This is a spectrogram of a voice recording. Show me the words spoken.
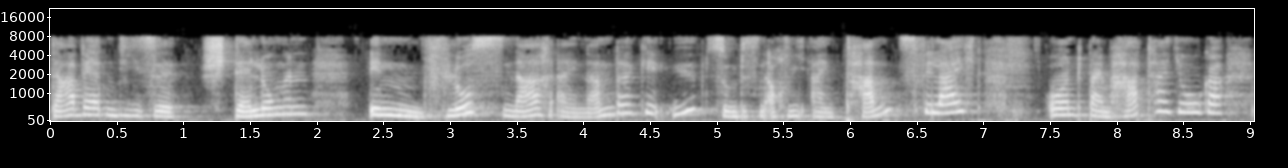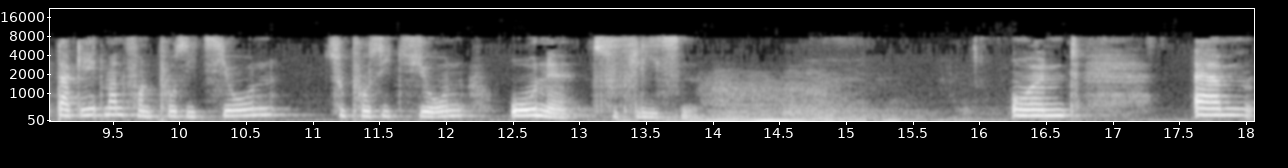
da werden diese Stellungen im Fluss nacheinander geübt, so ein bisschen auch wie ein Tanz vielleicht. Und beim Hatha Yoga, da geht man von Position zu Position ohne zu fließen. Und ähm,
